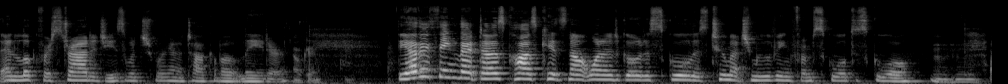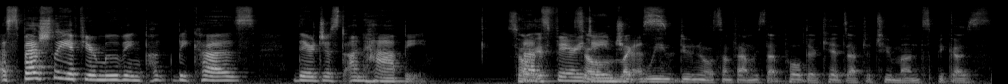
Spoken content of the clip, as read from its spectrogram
and look for strategies, which we're going to talk about later. Okay. The other thing that does cause kids not wanting to go to school is too much moving from school to school, Mm-hmm. especially if you're moving p- because they're just unhappy. So That's if, very so, dangerous. Like we do know some families that pulled their kids after two months because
